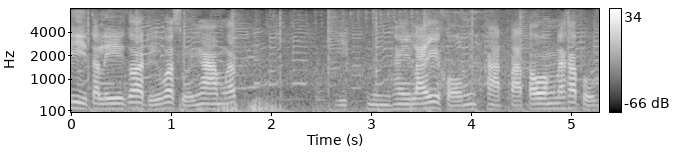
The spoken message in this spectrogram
ที่ทะเลก็ถือว่าสวยงามครับ อีกหนึ่งไฮไลท์ของหาดป่าตองนะครับผม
